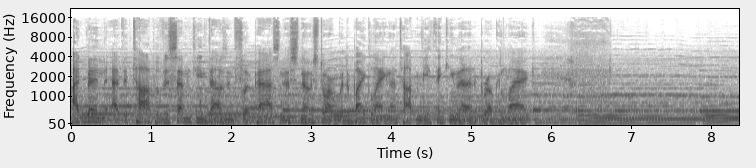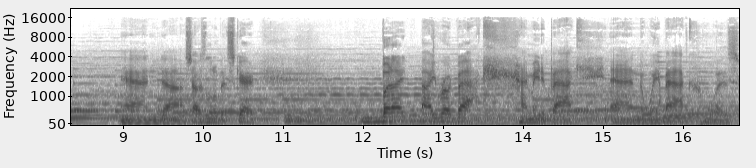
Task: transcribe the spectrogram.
I'd been at the top of a 17,000 foot pass in a snowstorm with a bike laying on top of me, thinking that I had a broken leg. And uh, so I was a little bit scared. But I, I rode back. I made it back, and the way back was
